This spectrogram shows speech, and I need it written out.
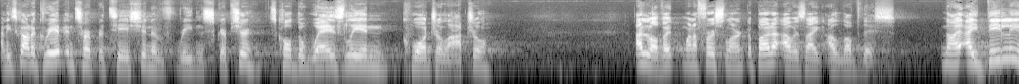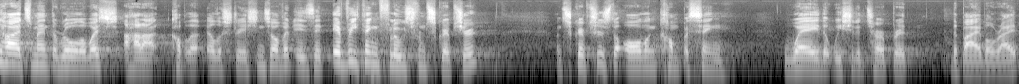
And he's got a great interpretation of reading scripture. It's called the Wesleyan Quadrilateral. I love it. When I first learned about it, I was like, I love this. Now, ideally, how it's meant to roll, I wish I had a couple of illustrations of it, is that everything flows from Scripture, and Scripture is the all encompassing way that we should interpret the Bible, right?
